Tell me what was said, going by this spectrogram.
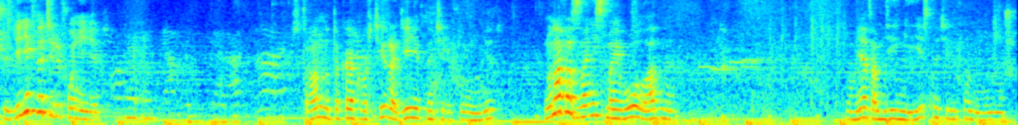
Что, денег на телефоне нет? Мгм. Странно, такая квартира, а денег на телефоне нет. Ну, на, позвони с моего, ладно. У меня там деньги есть на телефоне немножко.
